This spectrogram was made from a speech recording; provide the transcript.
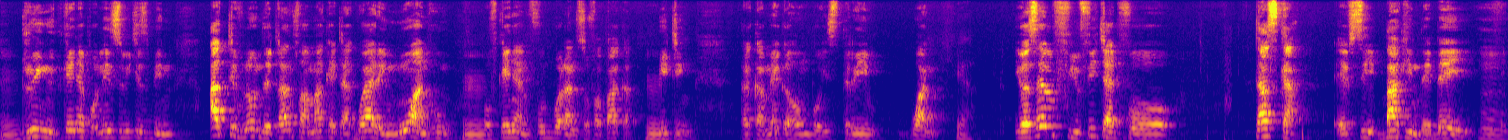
Mm. drawing with Kenya Police, which has been active on the transfer market, acquiring who and who Mm. of Kenyan football and Sofapaka, Mm. beating Kakamega Homeboys 3-1. Yeah. Yourself, you featured for Tusker FC back in the day, Mm.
